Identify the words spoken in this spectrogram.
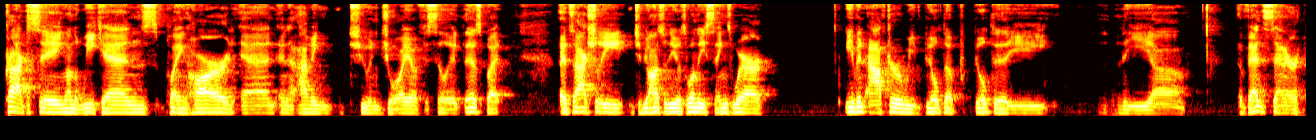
practicing on the weekends, playing hard, and and having to enjoy a facility like this. But it's actually, to be honest with you, it's one of these things where even after we've built up built the the uh, event center,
